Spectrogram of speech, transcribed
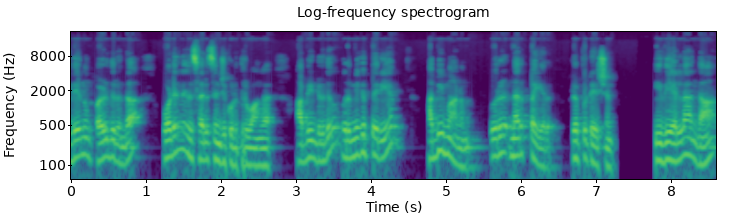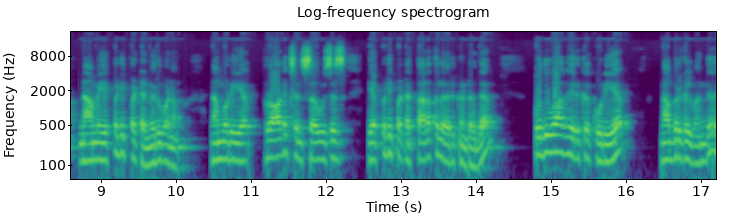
ஏதேனும் பழுது இருந்தால் உடனே இதை சரி செஞ்சு கொடுத்துருவாங்க. அப்படின்றது ஒரு மிகப்பெரிய அபிமானம் ஒரு நற்பெயர் ரெப்புடேஷன் இது எல்லாம் தான் நாம் எப்படிப்பட்ட நிறுவனம் நம்முடைய ப்ராடக்ட்ஸ் அண்ட் சர்வீசஸ் எப்படிப்பட்ட தரத்தில் இருக்குன்றத பொதுவாக இருக்கக்கூடிய நபர்கள் வந்து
